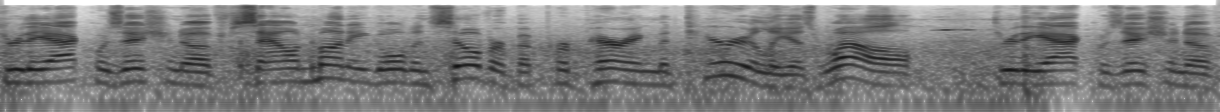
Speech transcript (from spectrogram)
through the acquisition of sound money, gold and silver, but preparing materially as well through the acquisition of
